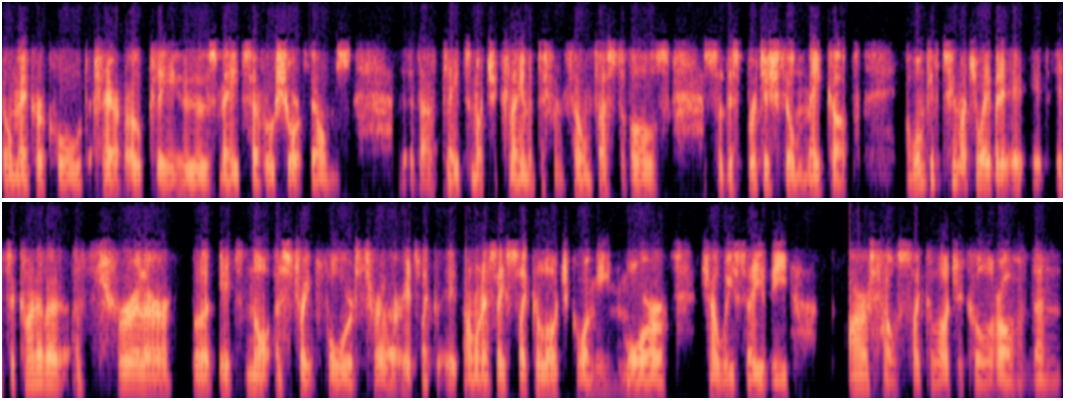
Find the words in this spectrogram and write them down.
filmmaker called Claire Oakley, who's made several short films that have played so much acclaim at different film festivals. So this British film Makeup, I won't give too much away, but it, it it's a kind of a, a thriller but it's not a straightforward thriller. It's like, and when I say psychological, I mean more, shall we say, the art house psychological rather than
